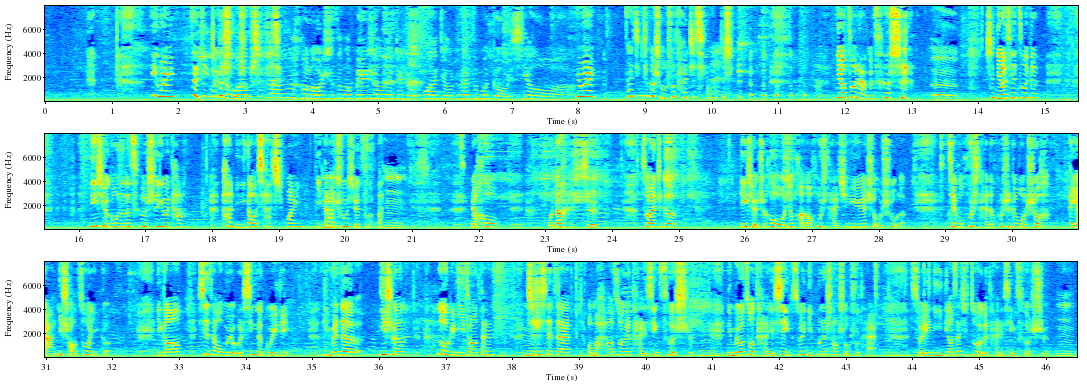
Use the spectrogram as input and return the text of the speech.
因为在进这个手术室之前赖物有老师这么悲伤的这种话讲出来这么搞笑啊？因为在进这个手术台之前，就是 你要做两个测试，呃，是你要先做一个凝血功能的测试，因为他怕你一刀下去，万一你大出血怎么办？嗯，然后我当时做完这个凝血之后，我就跑到护士台去预约手术了。结果护士台的护士跟我说：“哎呀，你少做一个。你刚现在我们有个新的规定，里面的医生漏给你一张单子。其实现在我们还要做一个弹性测试，嗯你没有做弹性，所以你不能上手术台，所以你一定要再去做一个弹性测试。嗯，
